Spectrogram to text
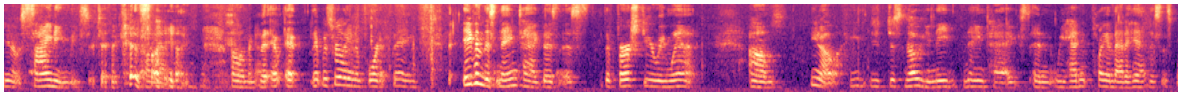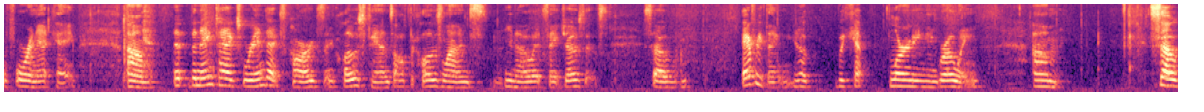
you know, signing these certificates. Oh, yeah. Um, but it, it, it was really an important thing. Even this name tag business, the first year we went, um, you know, you, you just know you need name tags, and we hadn't planned that ahead. This is before Annette came. Um, the name tags were index cards and clothespins off the clotheslines, you know, at St. Joseph's. So everything, you know, we kept learning and growing. Um, so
